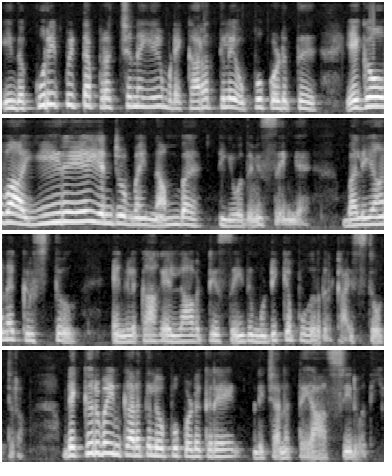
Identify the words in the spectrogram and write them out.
இந்த குறிப்பிட்ட பிரச்சனையை உடைய கரத்திலே ஒப்பு கொடுத்து எகோவா ஈரே என்று உண்மை நம்ப நீங்கள் உதவி செய்யுங்க. பலியான கிறிஸ்து எங்களுக்காக எல்லாவற்றையும் செய்து முடிக்கப் போகிறதற்காய் ஸ்தோத்திரம். உடைய கிருபையின் கரத்தில் ஒப்பு கொடுக்கிறேன். உடைய சனத்தை ஆசீர்வதியும்.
